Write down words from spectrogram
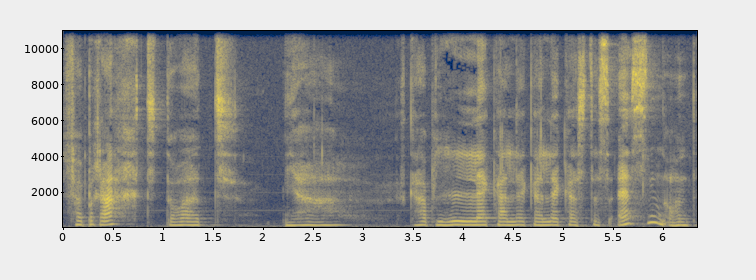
verbracht. Dort ja, es gab lecker, lecker, leckerstes Essen und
